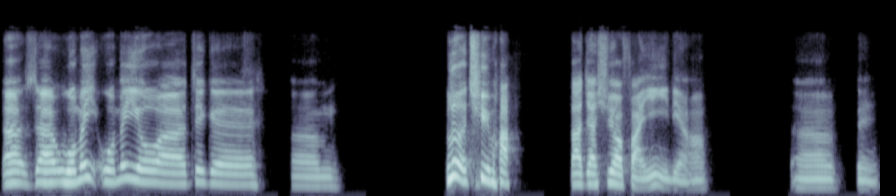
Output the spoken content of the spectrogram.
呃呃，我们我们有呃这个嗯、乐趣吗？大家需要反应一点哈。 呃，对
